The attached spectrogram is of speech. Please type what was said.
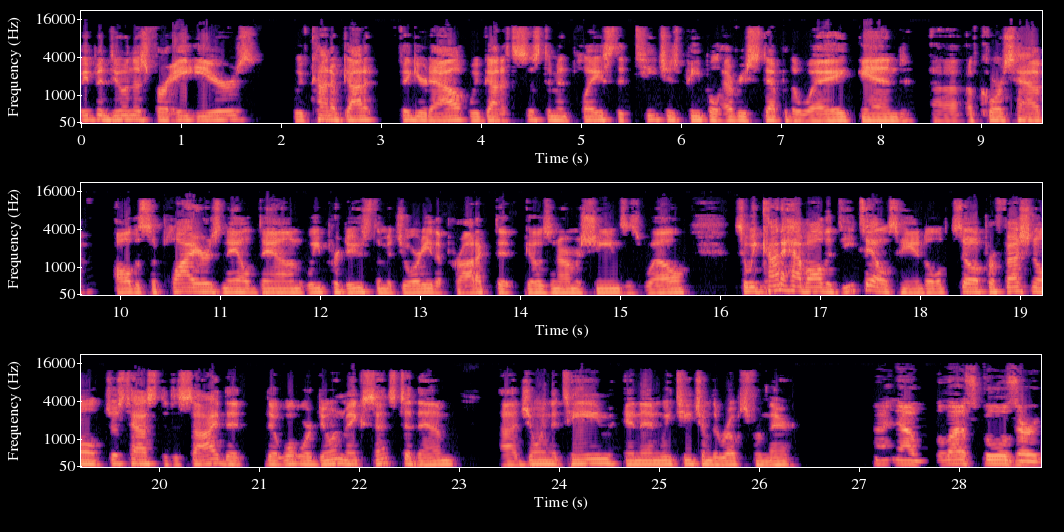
We've been doing this for 8 years. We've kind of got it figured out. We've got a system in place that teaches people every step of the way and uh, of course have all the suppliers nailed down. We produce the majority of the product that goes in our machines as well. So we kind of have all the details handled. So a professional just has to decide that that what we're doing makes sense to them, uh, join the team, and then we teach them the ropes from there. now, a lot of schools are,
